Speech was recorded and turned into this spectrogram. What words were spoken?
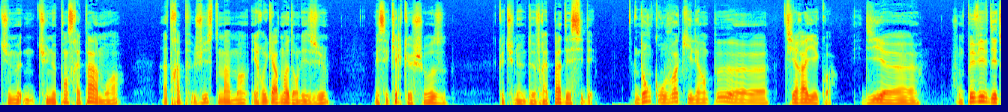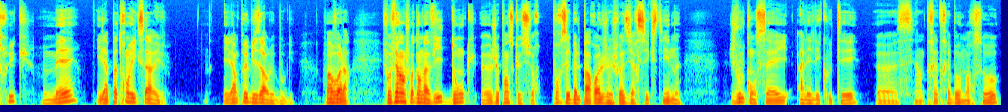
tu, me- tu ne penserais pas à moi, attrape juste ma main et regarde-moi dans les yeux, mais c'est quelque chose que tu ne devrais pas décider. Donc on voit qu'il est un peu euh, tiraillé quoi. Il dit euh, on peut vivre des trucs, mais il a pas trop envie que ça arrive. Il est un peu bizarre le boug. Enfin voilà, il faut faire un choix dans la vie, donc euh, je pense que sur pour ces belles paroles, je vais choisir 16. Je vous le conseille, allez l'écouter. Euh, c'est un très très beau morceau.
